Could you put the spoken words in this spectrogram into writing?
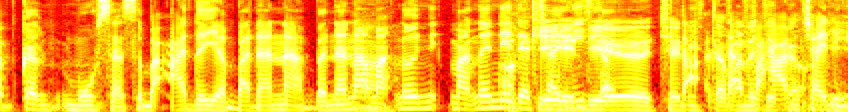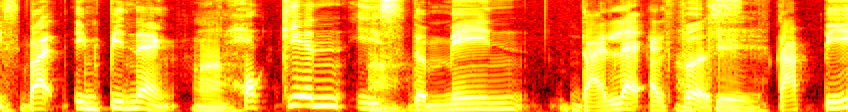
bukan most lah sebab ada yang banana. Banana makna maknanya dia Okay, Chinese dia tak, Chinese tak, tak tak, faham cakap. Chinese. Okay. But in Penang, Ah. Hokkien is Ah. the main dialect at first. Okay. Tapi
